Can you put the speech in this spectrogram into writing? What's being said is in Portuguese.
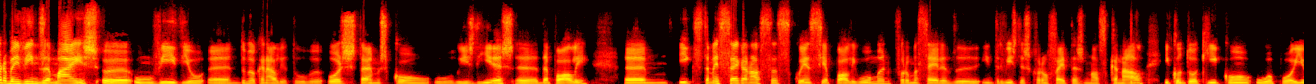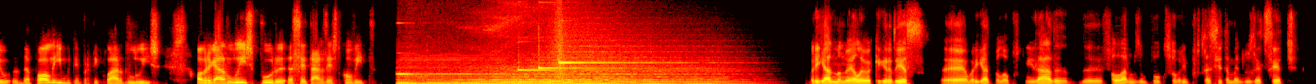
Ora, bem-vindos a mais uh, um vídeo uh, do meu canal YouTube. Hoje estamos com o Luís Dias, uh, da Poli, um, e que também segue a nossa sequência Woman, que foram uma série de entrevistas que foram feitas no nosso canal e contou aqui com o apoio da Poli e muito em particular do Luís. Obrigado, Luís, por aceitares este convite. Obrigado, Manuel, eu é que agradeço. Uh, obrigado pela oportunidade de falarmos um pouco sobre a importância também dos headsets,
